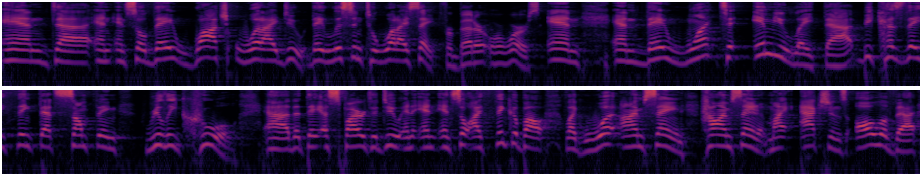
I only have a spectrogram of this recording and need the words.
And, uh, and, and so they watch what I do. They listen to what I say, for better or worse. And, and they want to emulate that because they think that's something really cool uh, that they aspire to do. And, and, and so I think about like what I'm saying, how I'm saying it, my actions, all of that.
